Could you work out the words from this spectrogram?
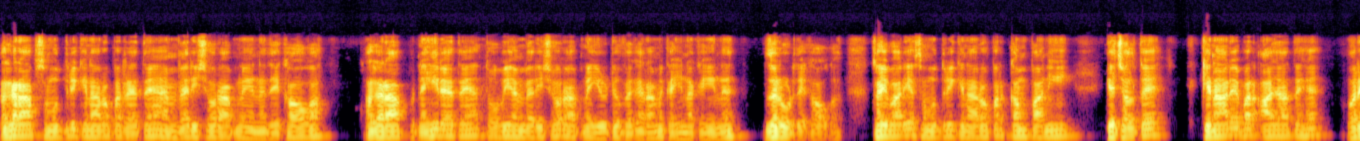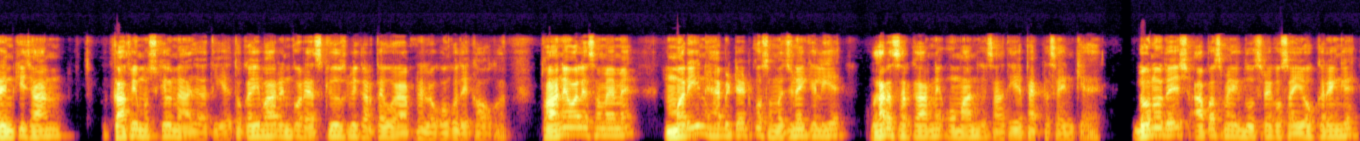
अगर आप समुद्री किनारों पर रहते हैं आई एम वेरी श्योर आपने इन्हें देखा होगा। अगर आप नहीं रहते हैं तो भी आई एम वेरी श्योर आपने यूट्यूब वगैरह में कहीं ना कहीं इन्हें ज़रूर देखा होगा। कई बार ये समुद्री किनारों पर कम पानी के चलते किनारे पर आ जाते हैं और इनकी जान काफ़ी मुश्किल में आ जाती है। तो कई बार इनको रेस्क्यूज भी करते हुए आपने लोगों को देखा होगा। तो आने वाले समय में मरीन हैबिटेट को समझने के लिए भारत सरकार ने ओमान के साथ ये पैक्ट साइन किया है। दोनों देश आपस में एक दूसरे को सहयोग करेंगे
